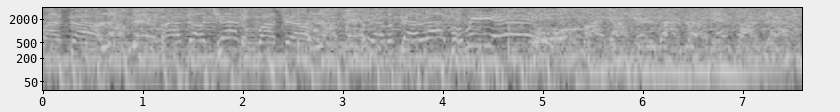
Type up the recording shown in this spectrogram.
With myself. Love. I don't care fashion. Love me. I never said love for me. Yeah. Oh my God, brain is myself.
